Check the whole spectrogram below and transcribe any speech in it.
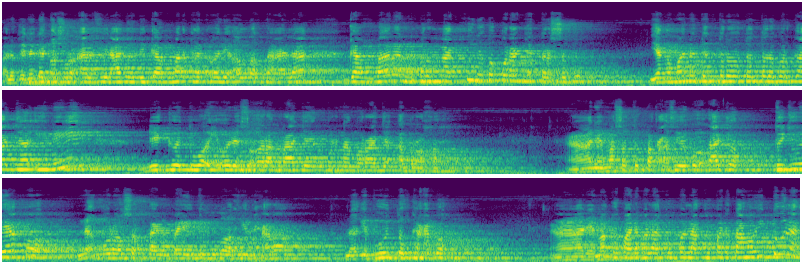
Kalau kita tengok surah Al-Fil ada digambarkan oleh Allah taala gambaran berlakunya peperangan tersebut. Yang mana tentera-tentera bergajah ini diketuai oleh seorang raja yang bernama Raja Abraha. Ha, dia masa tu pakai sihir bawa gajah. Tujuan apa? Nak merosakkan Baitullahil Haram. Nak pergi peruntuh Kaabah. Ha, dia maka pada berlaku berlaku pada tahun itulah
